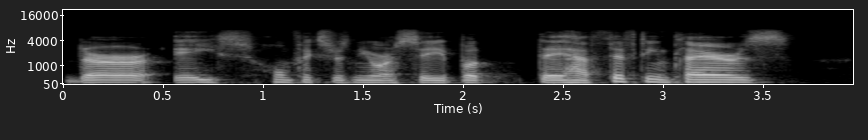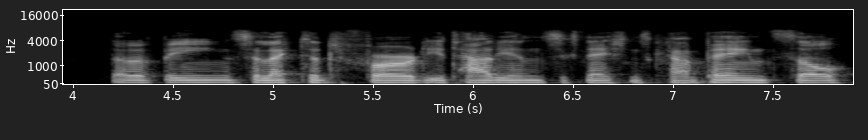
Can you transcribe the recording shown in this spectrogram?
their eight home fixtures in the URC, but they have 15 players that have been selected for the Italian Six Nations campaign. So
